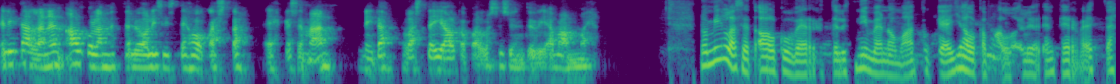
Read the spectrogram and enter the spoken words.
Eli tällainen alkulämmittely oli siis tehokasta ehkäisemään niitä lasten jalkapallossa syntyviä vammoja. No millaiset alkuverryttelyt nimenomaan tukee jalkapalloilijoiden terveyttä?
